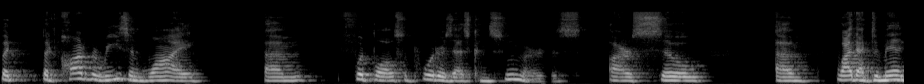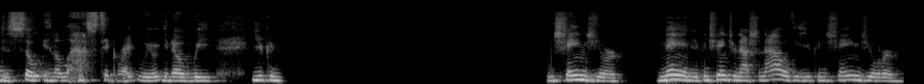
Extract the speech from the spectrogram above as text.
but but part of the reason why um, football supporters as consumers are so um, why that demand is so inelastic, right? We you know we you can change your name, you can change your nationality, you can change your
